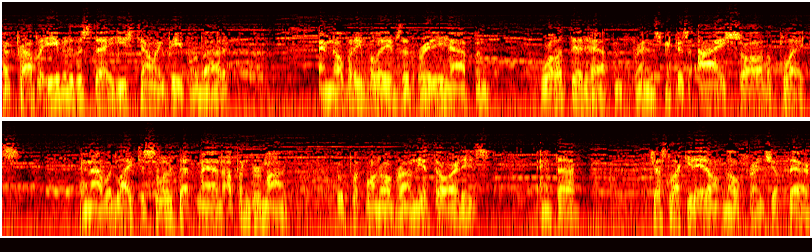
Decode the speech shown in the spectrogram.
And probably even to this day, he's telling people about it. And nobody believes it really happened. Well, it did happen, friends, because I saw the plates. And I would like to salute that man up in Vermont who put one over on the authorities. And uh, just lucky they don't know French up there.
